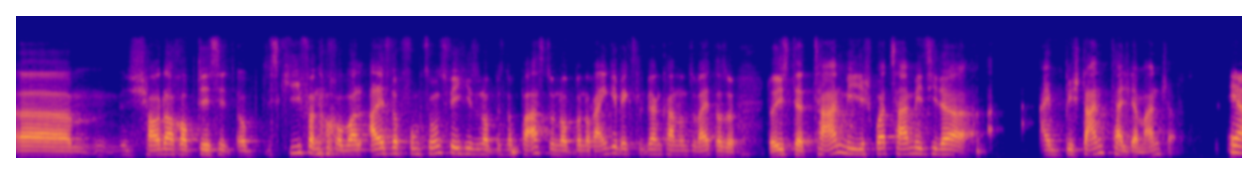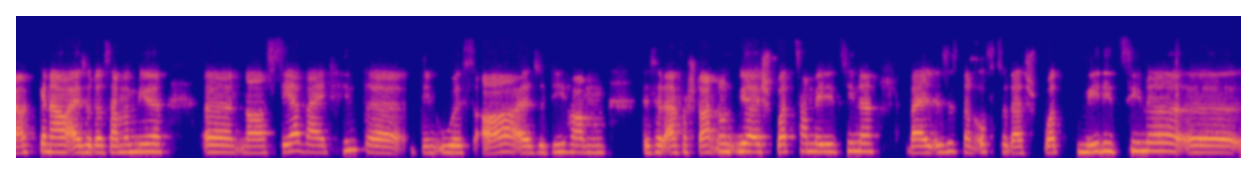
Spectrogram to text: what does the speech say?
ähm, schaut auch, ob das, ob das Kiefer noch, ob alles noch funktionsfähig ist und ob es noch passt und ob man noch eingewechselt werden kann und so weiter. Also da ist der Zahnmedizin, Sportzahnmediziner ein Bestandteil der Mannschaft. Ja, genau. Also da sind wir äh, noch sehr weit hinter den USA. Also die haben das halt auch verstanden. Und wir als Sportzahnmediziner, weil es ist dann oft so, dass Sportmediziner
